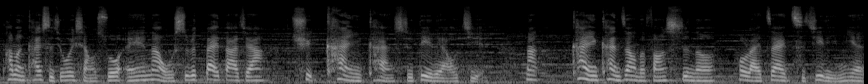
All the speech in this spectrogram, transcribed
他们开始就会想说：“哎，那我是不是带大家去看一看，实地了解？那看一看这样的方式呢？后来在慈济里面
